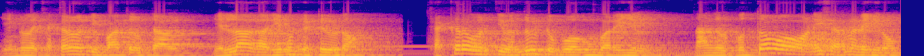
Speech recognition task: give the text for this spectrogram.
எங்களை சக்கரவர்த்தி பார்த்து விட்டால் எல்லா காரியமும் கெட்டுவிடும். சக்கரவர்த்தி வந்துவிட்டு போகும் வரையில் நாங்கள் புத்த பகவானை சரணடைகிறோம்.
